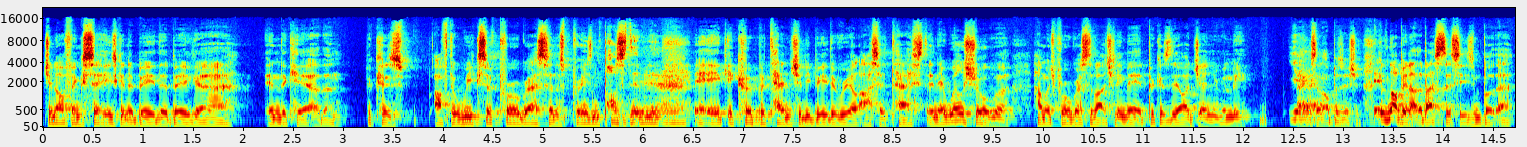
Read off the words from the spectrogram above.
Do you not think City's going to be the big uh, indicator then? because after weeks of progress and us praising positively, yeah. it, it, could potentially be the real acid test, and it will show how much progress they've actually made because they are genuinely Yeah. excellent opposition. They've not been at the best this season, but they're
